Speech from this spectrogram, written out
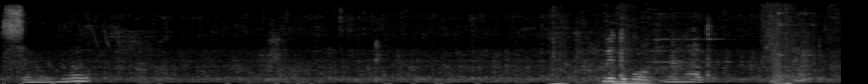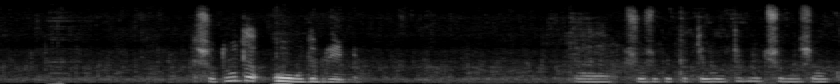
Самому. Відро не надо. Що тут? О, удобрення. Е, що ж ви таке викинуть, що не жалко?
